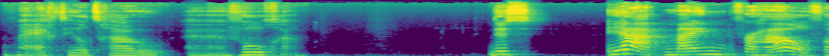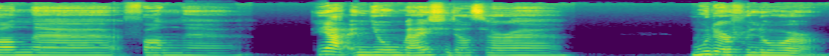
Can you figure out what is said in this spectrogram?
mij echt heel trouw uh, volgen. Dus ja, mijn verhaal van, uh, van ja, een jong meisje dat er moeder verloor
